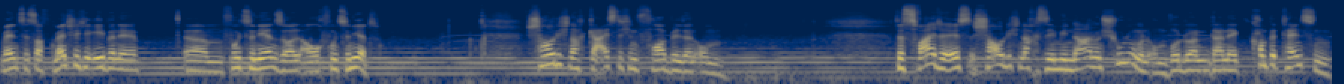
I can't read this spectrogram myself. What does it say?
wenn es jetzt auf menschlicher Ebene ähm, funktionieren soll, auch funktioniert. Schau dich nach geistlichen Vorbildern um. Das zweite ist, schau dich nach Seminaren und Schulungen um, wo du deine Kompetenzen,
